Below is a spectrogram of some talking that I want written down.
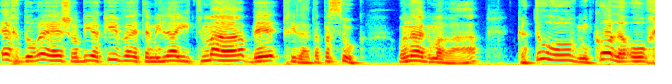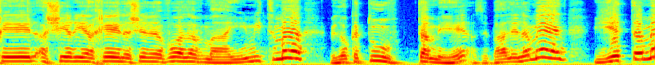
איך דורש רבי עקיבא את המילה יטמא בתחילת הפסוק. עונה הגמרא, כתוב מכל האוכל אשר יאכל אשר יבוא עליו מים יטמא, ולא כתוב טמא, אז זה בא ללמד, יטמא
